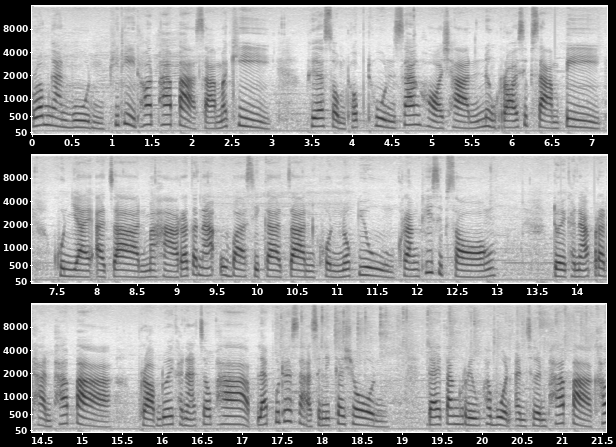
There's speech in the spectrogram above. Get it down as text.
ร่วมงานบุญ พิธีทอดผ้าป่าสามัคคี เพื่อสมทบทุนสร้างหอฉัน113 ปี คุณยายอาจารย์ มหารัตนอุบาสิกาจันทร์ขนนกยูงครั้งที่ 12 โดยคณะประธานผ้าป่า พร้อมด้วยคณะเจ้าภาพและพุทธศาสนิกชน ได้ตั้งริ้วขบวนอัญเชิญผ้าป่าเข้า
